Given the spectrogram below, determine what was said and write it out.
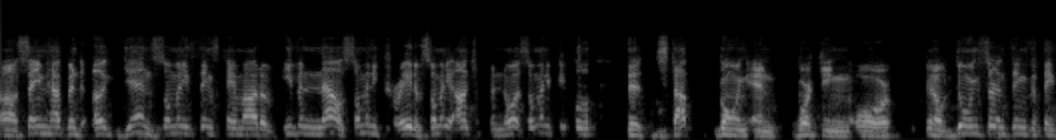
uh, same happened again. So many things came out of even now. So many creatives, so many entrepreneurs, so many people that stopped going and working or you know doing certain things that they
